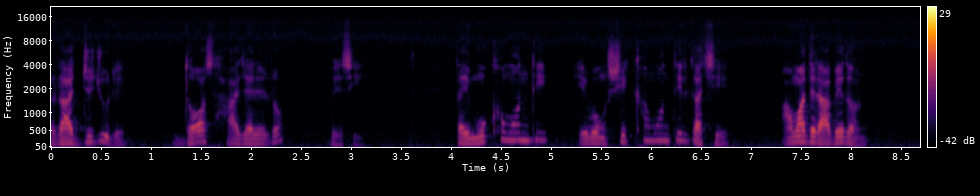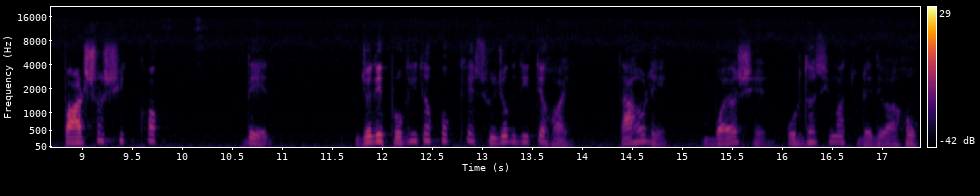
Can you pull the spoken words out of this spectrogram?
রাজ্য জুড়ে দশ হাজারেরও বেশি। তাই মুখ্যমন্ত্রী এবং শিক্ষামন্ত্রীর কাছে আমাদের আবেদন পার্শ্ব শিক্ষকদের যদি প্রকৃতপক্ষে সুযোগ দিতে হয়, তাহলে বয়সের ঊর্ধ্বসীমা তুলে দেওয়া হোক।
